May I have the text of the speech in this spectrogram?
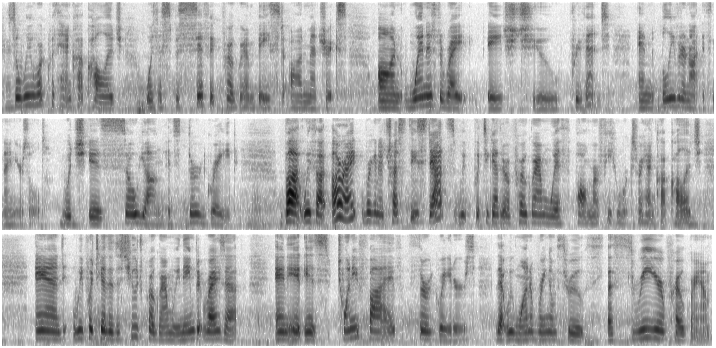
Okay. So we worked with Hancock College with a specific program based on metrics on when is the right age to prevent. And believe it or not, it's nine years old, which is so young. It's third grade. But we thought, all right, we're going to trust these stats. We put together a program with Paul Murphy, who works for Hancock College. And we put together this huge program. We named it Rise Up. And it is 25 third graders that we want to bring them through a three year program.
